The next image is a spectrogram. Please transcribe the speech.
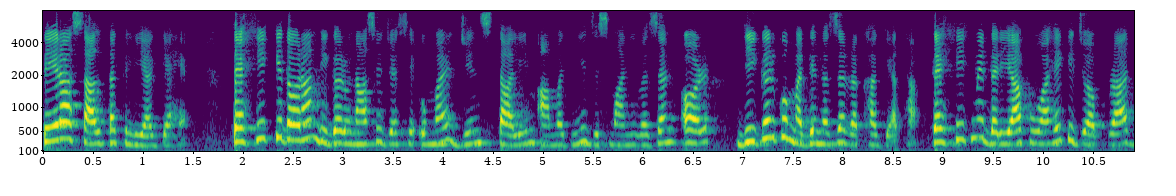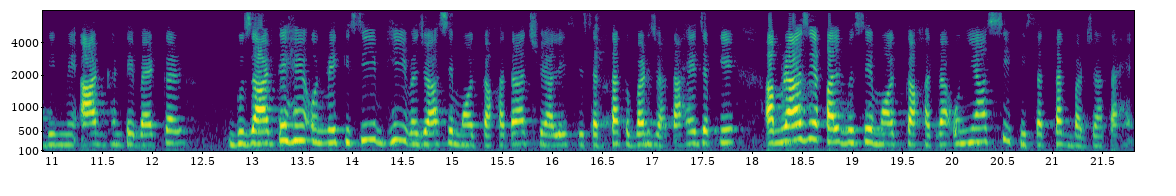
तेरह साल तक लिया गया है। तहकीक के दौरान दीगर उनासिर जैसे उम्र, जिन्स, तालीम, आमदनी, जिसमानी वज़न और दीगर को मद्देनजर रखा गया था। तहकीक में दरियाफ हुआ है कि जो अफराद दिन में आठ घंटे बैठकर गुजारते हैं, उनमें किसी भी वजह से मौत का खतरा छियालीस फ़ीसद तक बढ़ जाता है, जबकि अमराज कल्ब से मौत का खतरा उन्यासी फ़ीसद तक बढ़ जाता है।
